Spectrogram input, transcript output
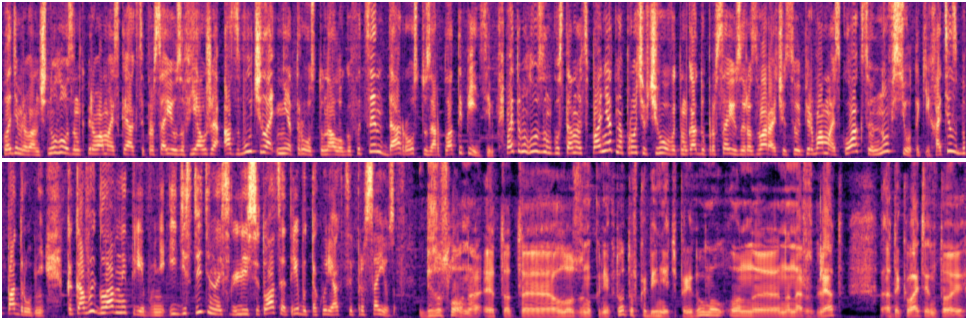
Владимир Иванович, ну лозунг первомайской акции профсоюзов я уже озвучила. Нет росту налогов и цен, да росту зарплаты и пенсий. Поэтому лозунгу становится понятно, против чего в этом году профсоюзы разворачивают свою первомайскую акцию, но все-таки хотелось бы подробнее. Каковы главные требования и действительно ли ситуация требует такой реакции профсоюзов? Безусловно, этот э, лозунг не кто-то в кабинете придумал. Он, э, на наш взгляд, адекватен той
